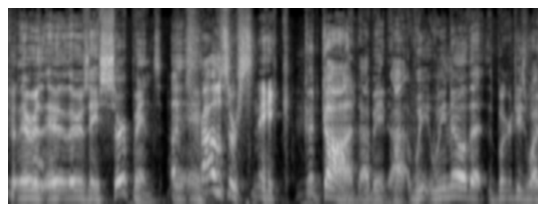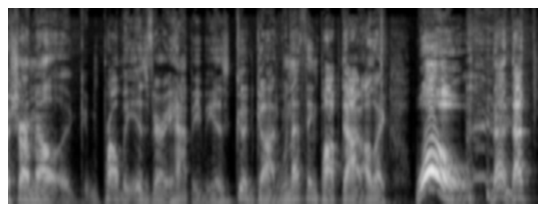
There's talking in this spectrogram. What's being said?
There is there's a serpent. A and- and- trouser snake. Good God! I mean, uh, we we know that Booker T's wife Sharmell uh, probably is very happy because, good God, when that thing popped out, I was like, "Whoa!" That that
